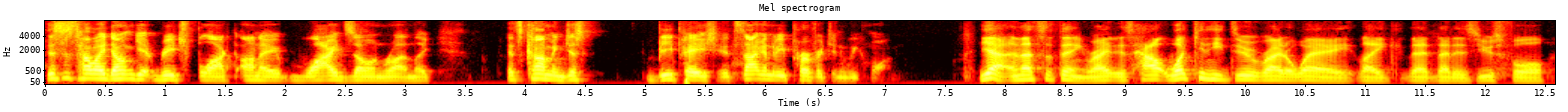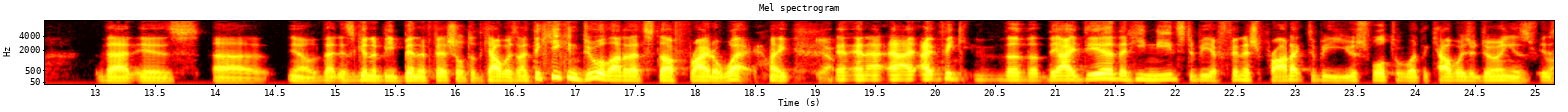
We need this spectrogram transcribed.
This is how I don't get reach blocked on a wide zone run. Like it's coming. Just be patient. It's not going to be perfect in week one. Yeah, and that's the thing, right? Is how what can he do right away, like that that is useful that is uh you know that is going to be beneficial to the Cowboys. And I think he can do a lot of that stuff right away. Like yeah. and, and I, I think the, the the idea that he needs to be a finished product to be useful to what the Cowboys are doing is is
